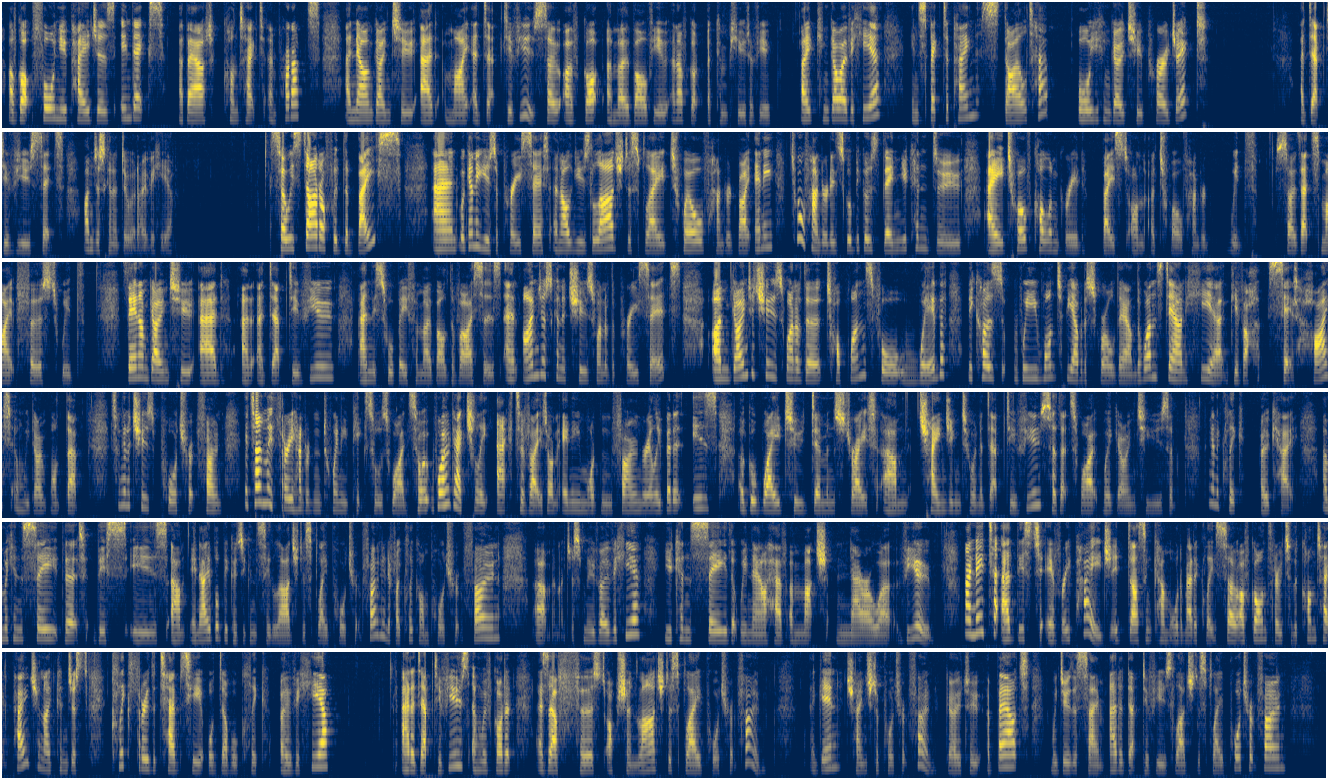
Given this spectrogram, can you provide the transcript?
I've got four new pages, index, about, contact and products. And now I'm going to add my adaptive views. So I've got a mobile view and I've got a computer view. I can go over here, inspector pane, style tab, or you can go to project, adaptive view sets. I'm just going to do it over here. So we start off with the base and we're going to use a preset and I'll use large display 1200 by any. 1200 is good because then you can do a 12 column grid based on a 1200 width. So that's my first width. Then I'm going to add an adaptive view and this will be for mobile devices and I'm just going to choose one of the presets. I'm going to choose one of the top ones for web because we want to be able to scroll down. The ones down here give a set height and we don't want that. So I'm going to choose portrait phone. It's only 320 pixels wide so it won't actually activate on any modern phone really but it is a good way to demonstrate um, changing to an adaptive view so that's why we're going to use use it. I'm going to click OK and we can see that this is um, enabled because you can see large display portrait phone and if I click on portrait phone um, and I just move over here you can see that we now have a much narrower view. I need to add this to every page it doesn't come automatically so I've gone through to the contact page and I can just click through the tabs here or double click over here add adaptive views and we've got it as our first option large display portrait phone. Again change to portrait phone. Go to about we do the same add adaptive views large display portrait phone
